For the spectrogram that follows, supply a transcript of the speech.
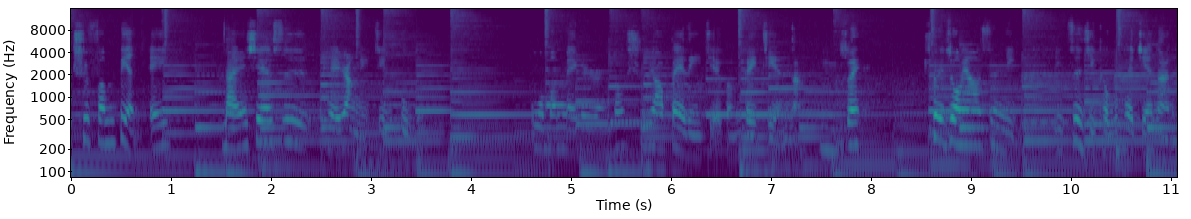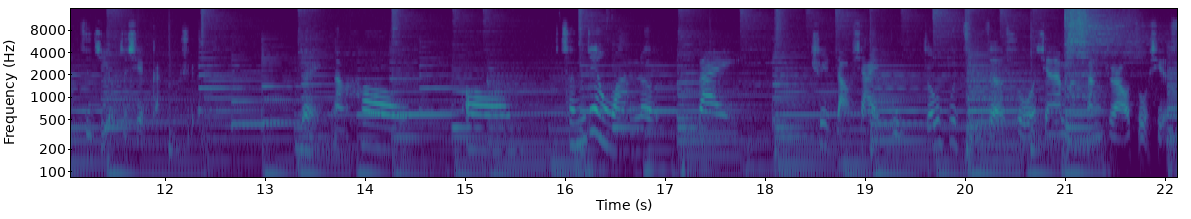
去分辨，哎，哪一些是可以让你进步的。我们每个人都需要被理解跟被接纳，嗯，所以最重要是你你自己可不可以接纳你自己有这些感觉？对，然后，呃，沉淀完了再去找下一步，就不急着说现在马上就要做些什么。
